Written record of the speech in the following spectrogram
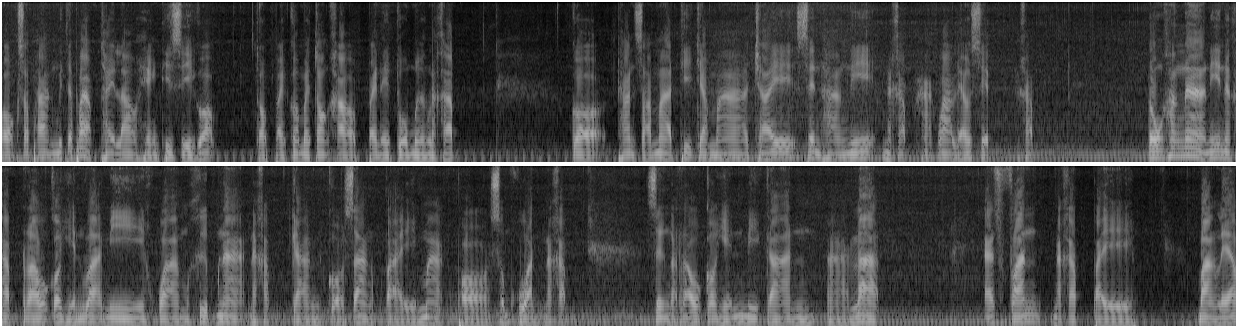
ออกสะพานมิตรภาพไทยลาวแห่งที่สี่ก็ต่อไปก็ไม่ต้องเข้าไปในตัวเมืองแล้วครับ ก็ท่านสามารถที่จะมาใช้เส้นทางนี้นะครับหากว่าแล้วเสร็จนะครับ ตรงข้างหน้านี้นะครับเราก็เห็นว่ามีความคืบหน้านะครับ การก่อสร้างไปมากพอสมควรนะครับ ซึ่งเราก็เห็นมีการาลาดแอสฟัลต์นะครับไปบ้างแล้ว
